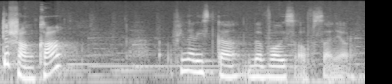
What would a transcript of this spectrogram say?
Tyszanka, finalistka The Voice of Senior.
